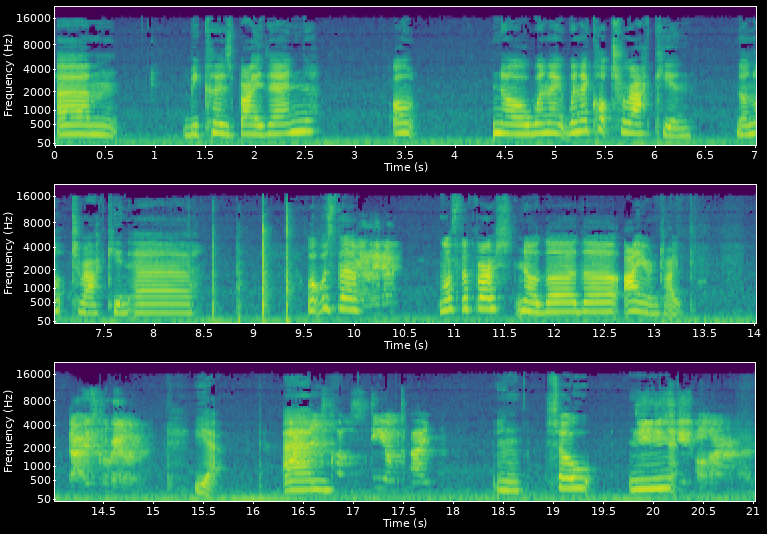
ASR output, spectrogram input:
Um, because by then, oh no, when I when I caught Terrakion, no, not Terrakion. Uh, what was the what's the first? No, the the Iron type. That is Cobalion. Yeah. And Um. Steel type. mm, So. n- DDC called Iron type.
